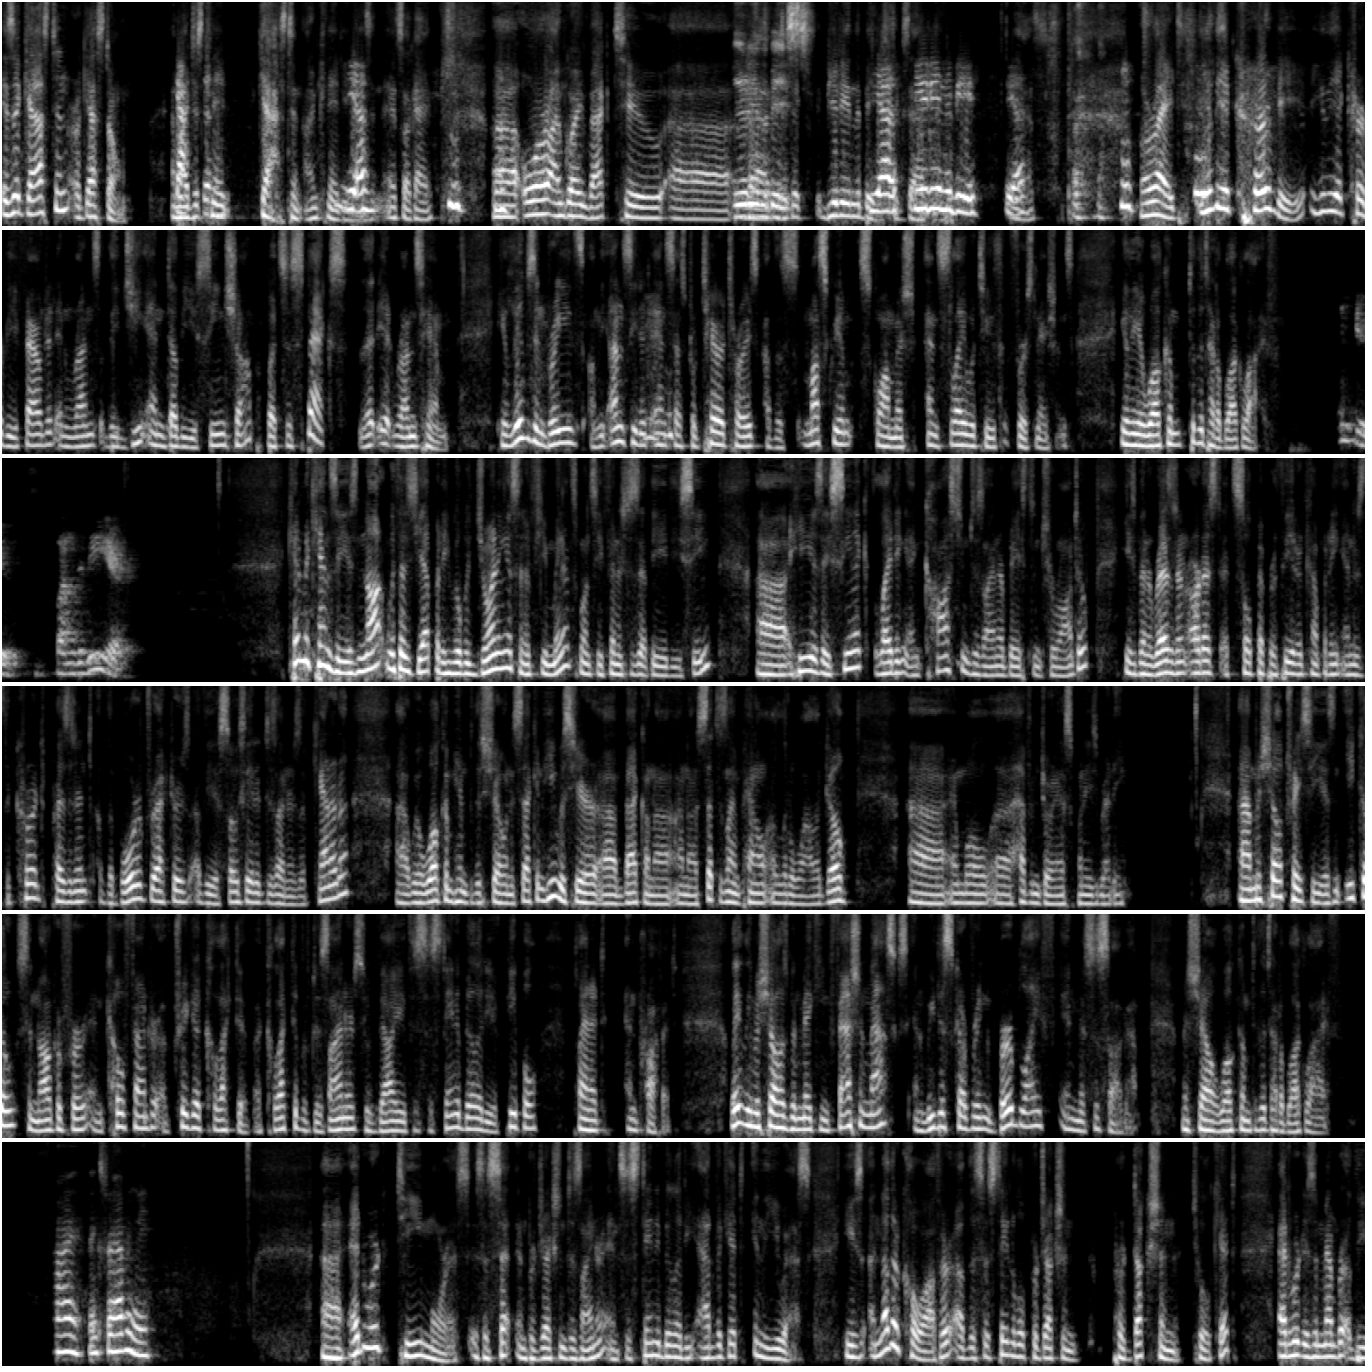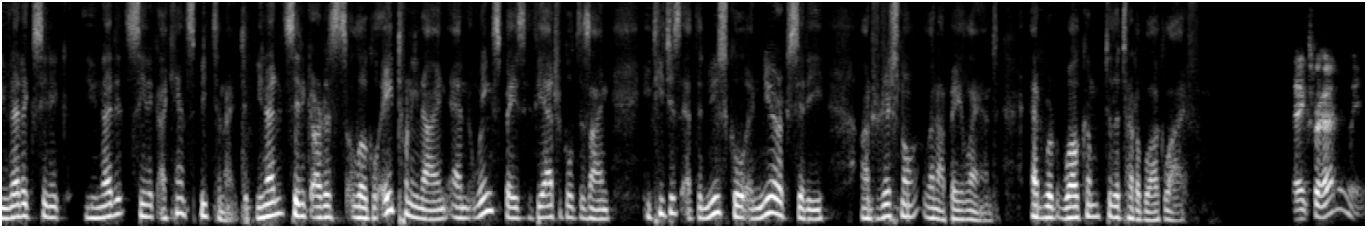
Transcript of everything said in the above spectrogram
Is it Gaston or Gaston? Am Gaston. I just Canadian? Gaston. I'm Canadian. Yeah. It's okay. Uh, or I'm going back to uh, Beauty and the uh, Beast. Beauty and the Beast. yes, exactly. Beauty and the Beast. Yes. Yes. All right. Elia Kirby. Elia Kirby founded and runs the GNW Scene Shop, but suspects that it runs him. He lives and breathes on the unceded ancestral territories of the Musqueam, Squamish, and Tsleil-Waututh First Nations. Elia, welcome to the Title Block Live. Thank you. It's fun to be here. Ken McKenzie is not with us yet, but he will be joining us in a few minutes once he finishes at the ADC. Uh, he is a scenic lighting and costume designer based in Toronto. He's been a resident artist at Soulpepper Theatre Company and is the current president of the board of directors of the Associated Designers of Canada. Uh, we'll welcome him to the show in a second. He was here uh, back on a, on a set design panel a little while ago, uh, and we'll uh, have him join us when he's ready. Uh, Michelle Tracy is an eco scenographer and co founder of Triga Collective, a collective of designers who value the sustainability of people, planet, and profit. Lately, Michelle has been making fashion masks and rediscovering bird life in Mississauga. Michelle, welcome to the Title Block Live. Hi, thanks for having me. Uh, Edward T. Morris is a set and projection designer and sustainability advocate in the U.S. He's another co author of the Sustainable Projection Production Toolkit. Edward is a member of the United Scenic, United Scenic, I can't speak tonight, United Scenic Artists Local 829 and Wingspace Theatrical Design. He teaches at the New School in New York City on traditional Lenape land. Edward, welcome to the Title Block Live. Thanks for having me.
